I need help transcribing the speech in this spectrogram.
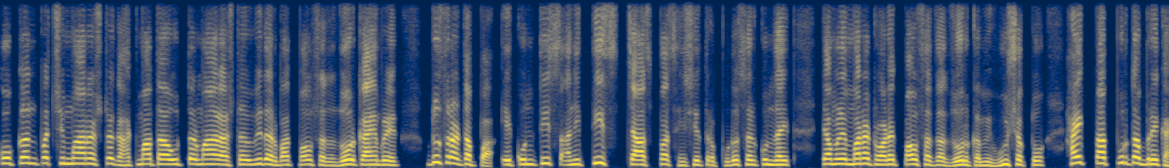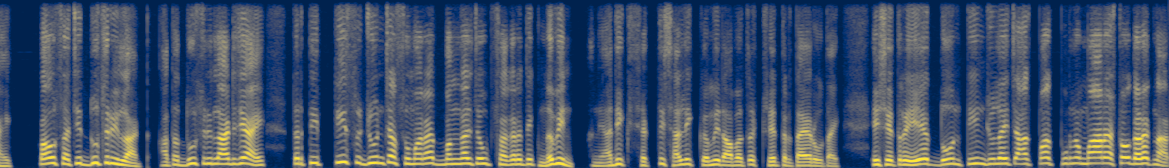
कोकण पश्चिम महाराष्ट्र घाटमाथा उत्तर महाराष्ट्र विदर्भात पावसाचा जोर कायम राहील. दुसरा टप्पा एकोणतीस आणि तीसच्या आसपास हे क्षेत्र पुढे सरकून जाईल. त्यामुळे मराठवाड्यात पावसाचा जोर कमी होऊ शकतो. हा एक तात्पुरता ब्रेक आहे. पावसाची दुसरी लाट. आता दुसरी लाट जी आहे तर ती तीस जूनच्या सुमारात बंगालच्या उपसागरात एक नवीन आणि अधिक शक्तिशाली कमी दाबाचं क्षेत्र तयार होत आहे. हे क्षेत्र एक दोन तीन जुलैच्या आसपास पूर्ण महाराष्ट्रावर धडकणार.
